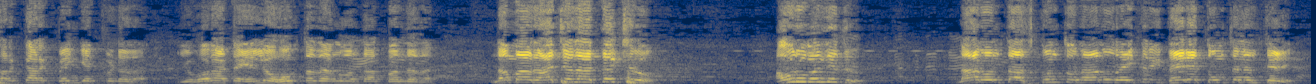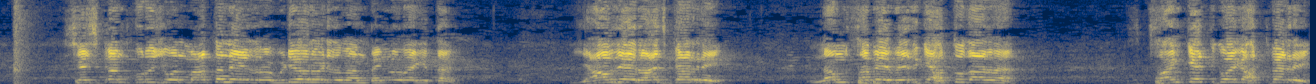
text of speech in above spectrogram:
ಸರ್ಕಾರಕ್ಕೆ ಬೆಂಕಿ ಎತ್ಬಿಟ್ಟದ ಈ ಹೋರಾಟ ಎಲ್ಲೋ ಹೋಗ್ತದ ಅನ್ನುವಂಥದ್ದು ಬಂದದ. ನಮ್ಮ ರಾಜ್ಯದ ಅಧ್ಯಕ್ಷರು, ಅವರು ಬಂದಿದ್ರು. ನಾನು ಒಂದು ತಾಸು ಕುಂತು ನಾನು ರೈತರಿಗೆ ಧೈರ್ಯ ತುಂಬ್ತೇನೆ ಅಂತೇಳಿ. ಶಶಿಕಾಂತ್ ಗುರುಜಿ ಒಂದು ಮಾತನ್ನ ಹೇಳಿದ್ರು, ವಿಡಿಯೋ ನೋಡಿದ್ರು ನಾನು ಬೆಂಗಳೂರಾಗಿದ್ದಾಗ. ಯಾವುದೇ ರಾಜಕಾರಣಿ ನಮ್ಮ ಸಭೆ ವೇದಿಕೆ ಹತ್ತುದಾದ್ರ ಸಾಂಕೇತಿಕವಾಗಿ ಹತ್ಬೇಡ್ರಿ.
